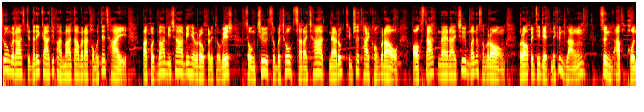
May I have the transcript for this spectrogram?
ช่วงเวลา 17นาฬิกาที่ผ่านมาตามเวลาของประเทศไทย ปรากฏว่ามิชามิเฮโรปริโตวิช ส่งชื่อสุปโชคสารชาติแนวรุกทีมชาติไทยของเรา ออกสตาร์ทในรายชื่อมันนักสำรอง รอเป็นทีเด็ดในครึ่งหลัง ซึ่งอัพผล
